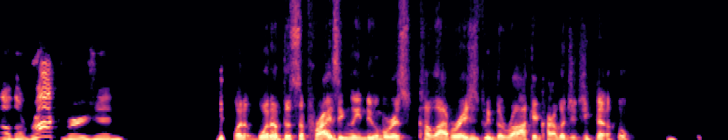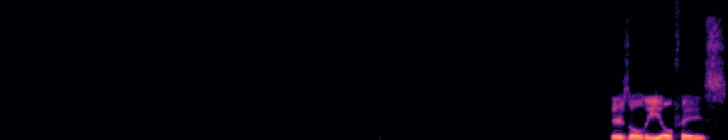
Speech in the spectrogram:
Oh, the rock version. What what of the surprisingly numerous collaborations between The Rock and Carla Gugino? There's old eel face.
